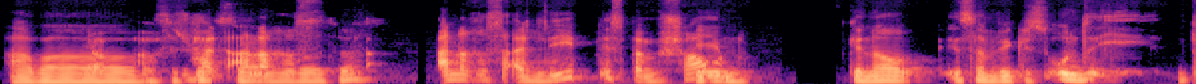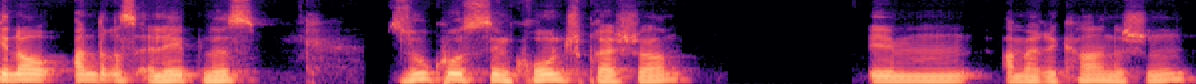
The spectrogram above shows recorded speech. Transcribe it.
Aber Ja, was ich halt sagen anderes- wollte, Anderes Erlebnis beim Schauen. eben, genau, ist er wirklich so. Und äh, genau, anderes Erlebnis, Sukos Synchronsprecher im Amerikanischen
